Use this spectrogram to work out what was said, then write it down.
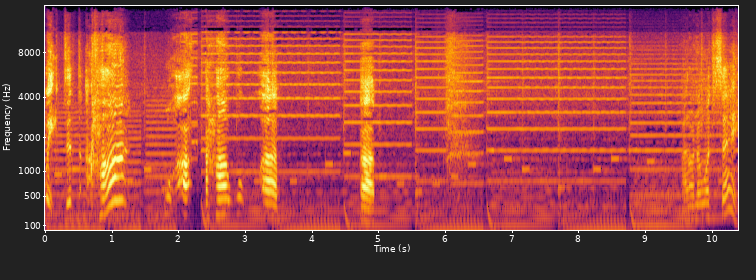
Wait, did, huh? Well, uh, huh, well, uh, uh, don't know what to say.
